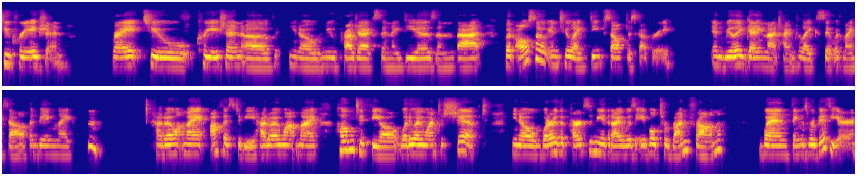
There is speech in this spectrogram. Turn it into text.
to creation right? To creation of you know new projects and ideas and that but also into like deep self discovery and really getting that time to like sit with myself and being like hmm how do i want my office to be? How do i want my home to feel? What do i want to shift you know what are the parts of me that i was able to run from when things were busier?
